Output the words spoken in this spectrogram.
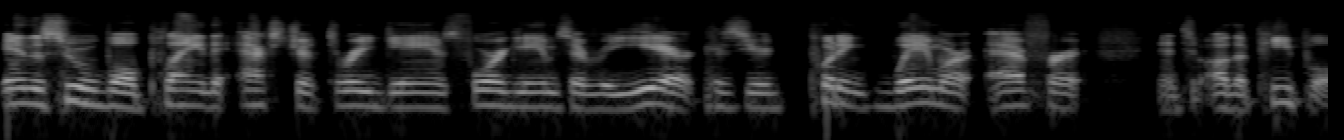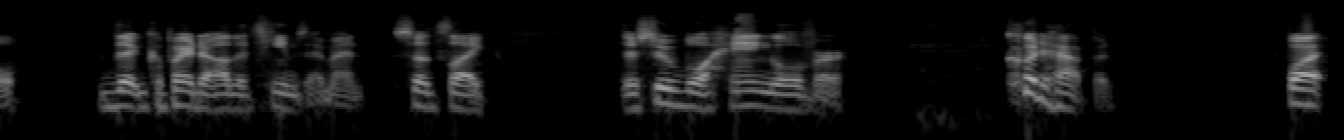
in the Super Bowl playing the extra three games, four games every year because you're putting way more effort into other people than compared to other teams. I meant. So it's like the Super Bowl hangover could happen, but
